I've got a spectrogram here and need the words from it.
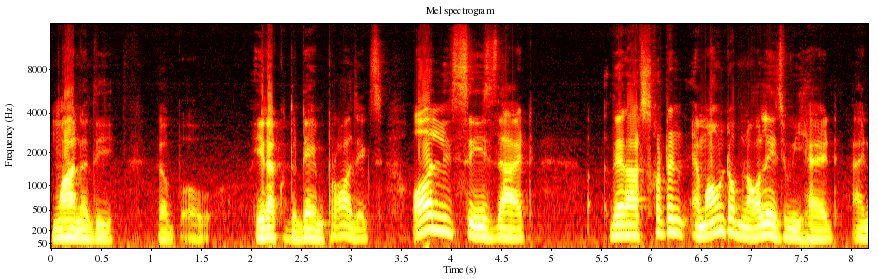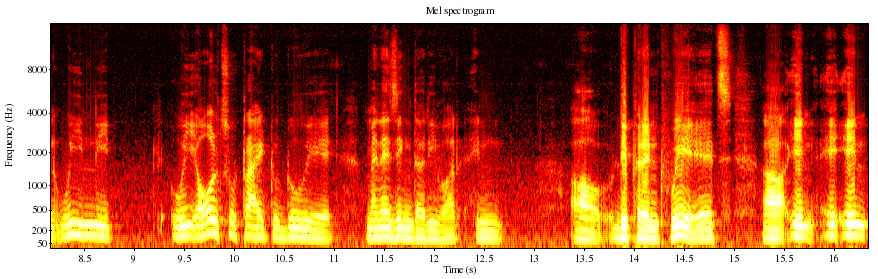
Mahanadi, uh, dam projects. All it says that there are certain amount of knowledge we had and we need we also try to do a managing the river in uh, different ways uh, in in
